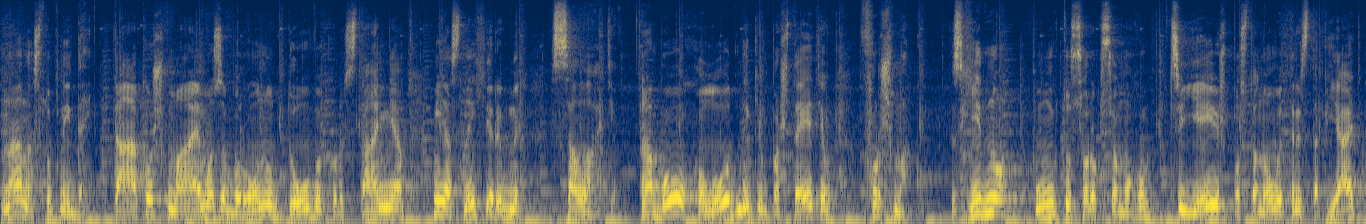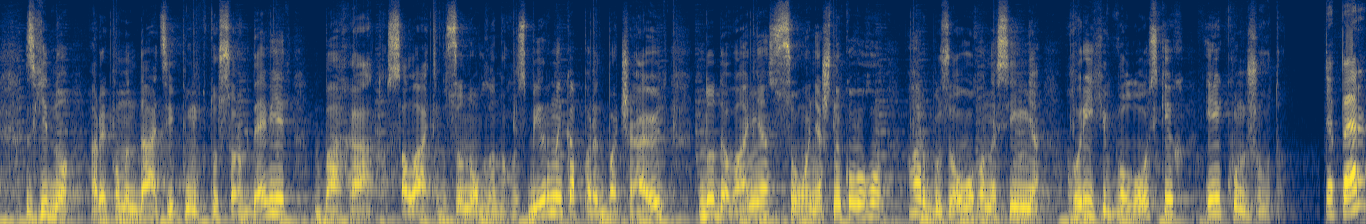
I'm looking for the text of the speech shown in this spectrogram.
на наступний день. Також маємо заборону до використання м'ясних і рибних салатів або холодників, паштетів, форшмаку. Згідно пункту 47 цієї ж постанови 305, згідно рекомендацій пункту 49, багато салатів з оновленого збірника передбачають додавання соняшникового, гарбузового насіння, горіхів волоських і кунжуту. Тепер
